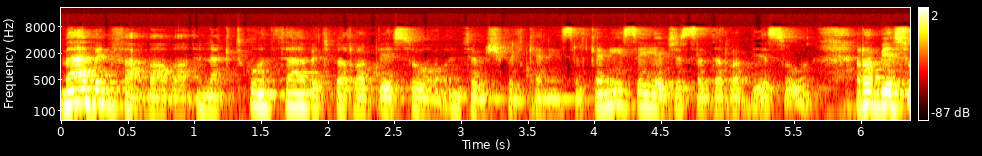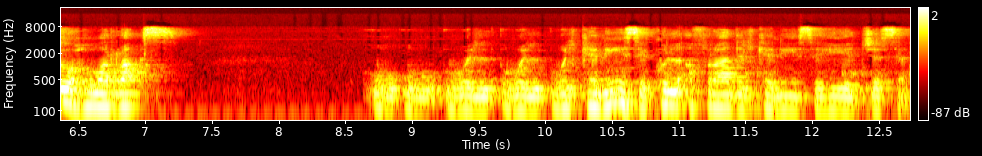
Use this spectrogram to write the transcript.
ما بنفع بابا إنك تكون ثابت بالرب يسوع وأنت مش في الكنيسة، الكنيسه هي جسد الرب يسوع، الرب يسوع هو الرأس. والكنيسة كل أفراد الكنيسة هي الجسد.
